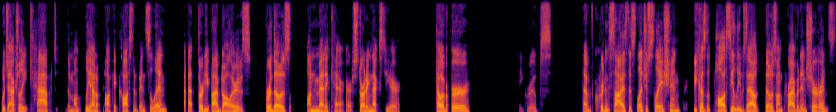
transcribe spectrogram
which actually capped the monthly out of pocket cost of insulin at $35 for those on Medicare starting next year. However, groups have criticized this legislation because the policy leaves out those on private insurance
